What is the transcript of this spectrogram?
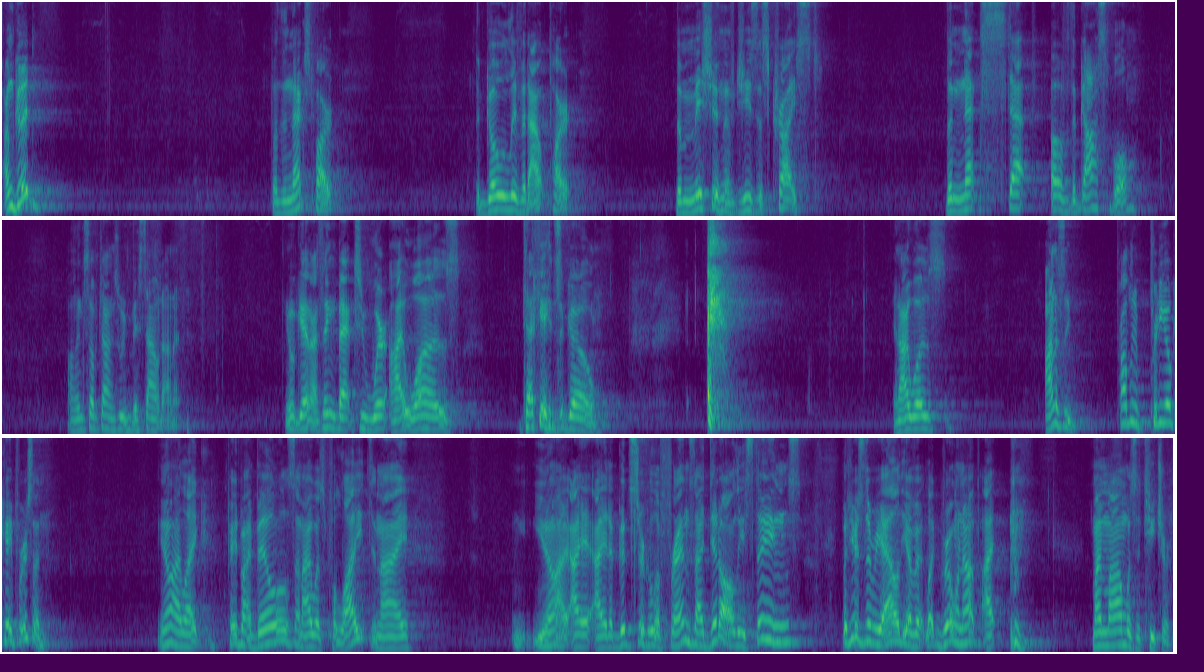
I'm good. But the next part, the go live it out part, the mission of Jesus Christ, the next step of the gospel, I think sometimes we miss out on it. You know, again, I think back to where I was decades ago. And I was honestly probably a pretty okay person. You know, I like paid my bills and I was polite and I, you know, I, I, had a good circle of friends and I did all these things. But here's the reality of it. Like growing up, I, my mom was a teacher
